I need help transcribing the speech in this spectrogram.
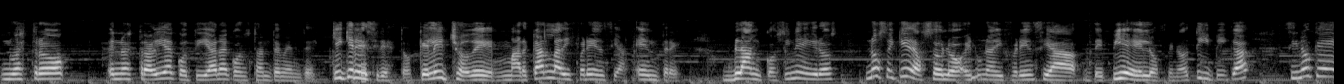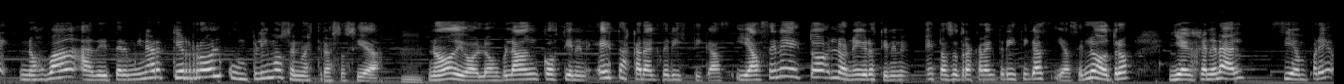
nuestro en nuestra vida cotidiana constantemente. ¿Qué quiere decir esto? Que el hecho de marcar la diferencia entre blancos y negros no se queda solo en una diferencia de piel o fenotípica, sino que nos va a determinar qué rol cumplimos en nuestra sociedad. Mm. ¿no? Digo, los blancos tienen estas características y hacen esto, los negros tienen estas otras características y hacen lo otro, y en general siempre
